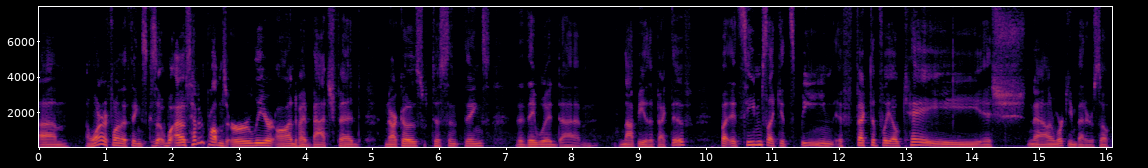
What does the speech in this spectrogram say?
Um, I wonder if one of the things because I was having problems earlier on if I batch fed narcos to some things that they would um, not be as effective. But it seems like it's being effectively okay-ish now and working better. So,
